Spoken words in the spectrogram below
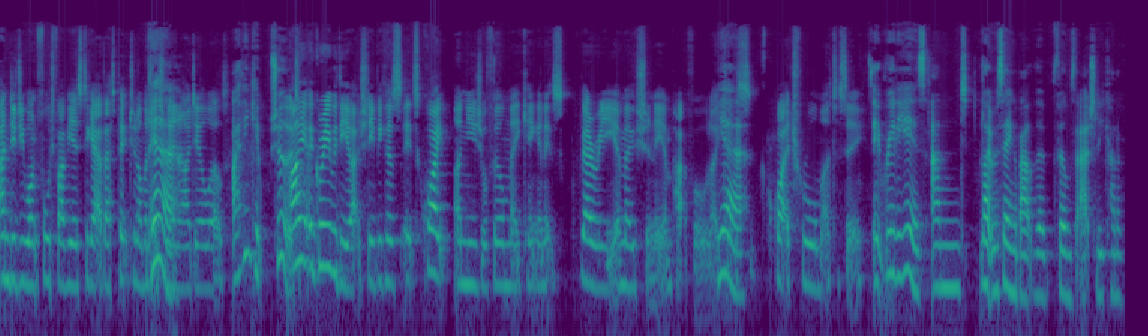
And did you want 45 years to get a Best Picture nomination Yeah. in an ideal world? I think it should. I agree with you actually because it's quite unusual filmmaking and it's very emotionally impactful. Like Yeah. it's quite a trauma to see. It really is. And like we were saying about the films that actually kind of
